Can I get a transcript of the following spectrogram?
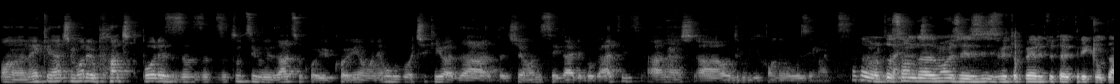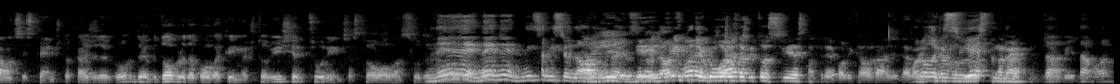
ono, na neki način moraju plaćati porez za, za, za tu civilizaciju koju, koju imamo. Ne mogu očekivati da, da će oni se i dalje bogatiti, a, naš, a od drugih ono uzimati. Pa dobro, to se onda može iz- izvitoperiti u taj trickle down sistem, što kaže da je, bo- da je dobro da bogati imaju što više, jer curi im sa stolova, suda. Ne, ne, ne, ne, nisam mislio da oni imaju, nego da oni moraju govoriš da plaćati. bi to svjesno trebali kao raditi. Da bi Moralo bi svjesno, da, da, da, mora-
